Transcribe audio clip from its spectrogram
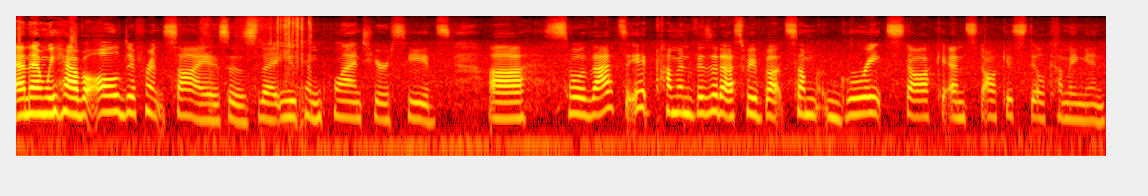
and then we have all different sizes that you can plant your seeds. Uh, so that's it. Come and visit us. We've got some great stock and stock is still coming in.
